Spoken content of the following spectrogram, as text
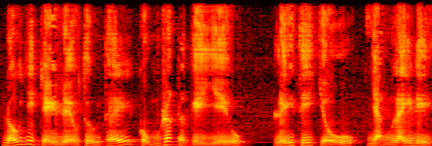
đối với trị liệu thương thế cũng rất là kỳ diệu. Lý Thí Chủ nhận lấy đi.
